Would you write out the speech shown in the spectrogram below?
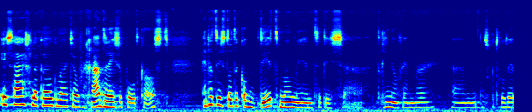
is eigenlijk ook waar het over gaat in deze podcast. En dat is dat ik op dit moment, het is uh, 3 november, um, als ik het goed heb,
